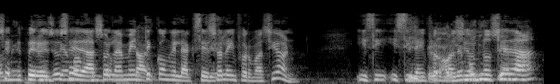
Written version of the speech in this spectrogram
se, pero eso se da solamente con el acceso a la información. Y si, y si la información no se da...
